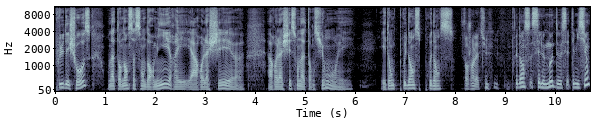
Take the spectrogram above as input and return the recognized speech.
plus des choses, on a tendance à s'endormir et, et à, relâcher, euh, à relâcher son attention. Et, et donc prudence, prudence. Je rejoins là-dessus. Prudence, c'est le mot de cette émission.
